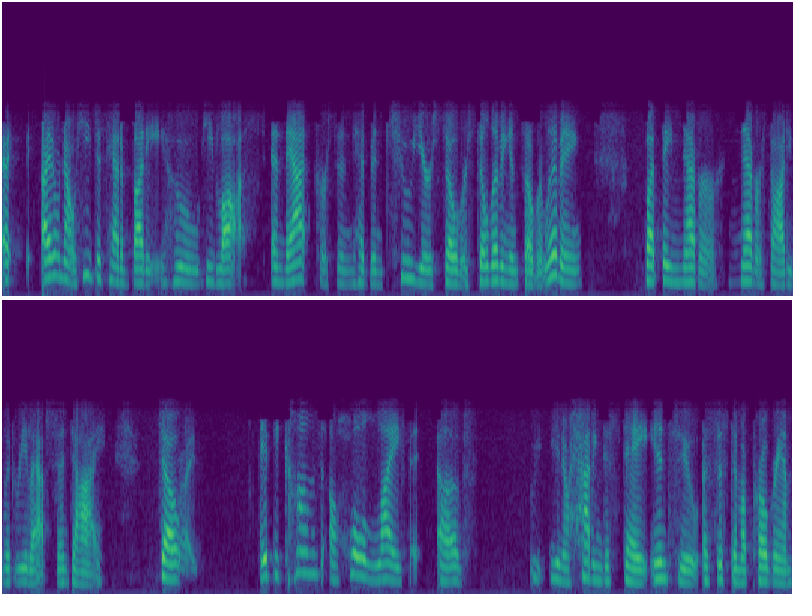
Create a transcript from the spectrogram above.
I, I don't know. He just had a buddy who he lost, and that person had been two years sober, still living in sober living but they never, never thought he would relapse and die. So right. it becomes a whole life of, you know, having to stay into a system, a program.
